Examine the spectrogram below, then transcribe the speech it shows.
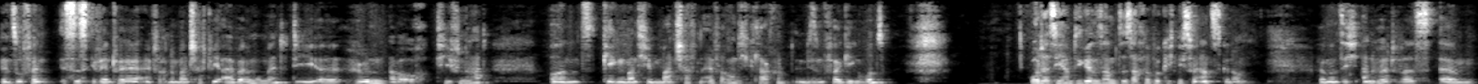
Insofern ist es eventuell einfach eine Mannschaft wie Alba im Moment, die äh, Höhen, aber auch Tiefen hat und gegen manche Mannschaften einfach auch nicht klarkommt, in diesem Fall gegen uns. Oder sie haben die gesamte Sache wirklich nicht so ernst genommen. Wenn man sich anhört, was ähm,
